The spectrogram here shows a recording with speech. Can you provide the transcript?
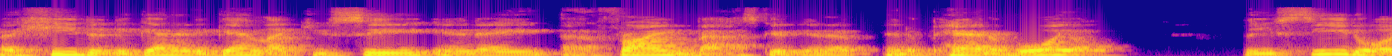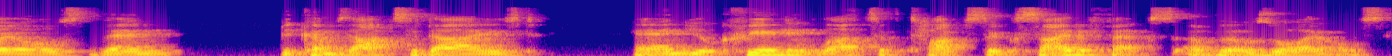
uh, heated again and again, like you see in a, a frying basket in a, in a pan of oil, the seed oils then becomes oxidized and you're creating lots of toxic side effects of those oils,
